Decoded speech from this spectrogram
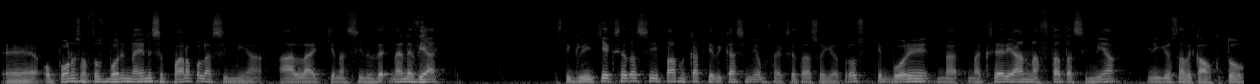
ε, ο πόνος αυτός μπορεί να είναι σε πάρα πολλά σημεία, αλλά και να, συνδε... να είναι διάχυτος. Στην κλινική εξέταση υπάρχουν κάποια ειδικά σημεία που θα εξετάσει ο γιατρός και μπορεί να, να ξέρει αν αυτά τα σημεία είναι γύρω στα 18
